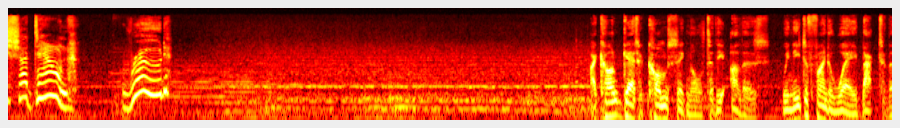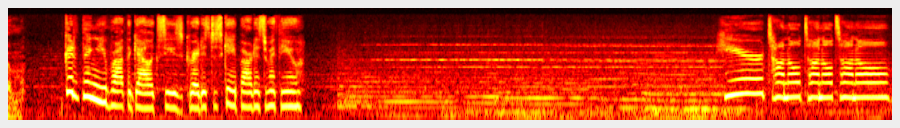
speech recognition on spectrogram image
Shut down. Rude. I can't get a comm signal to the others. We need to find a way back to them. Good thing you brought the galaxy's greatest escape artist with you. Here, tunnel, tunnel, tunnel.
